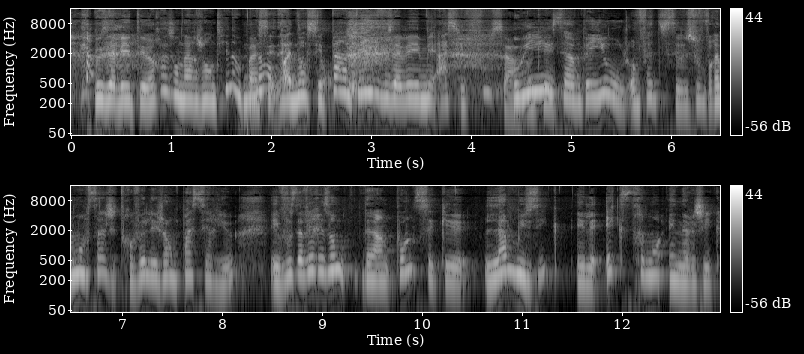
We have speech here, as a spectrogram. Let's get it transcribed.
Vous avez été heureuse en Argentine ou pas? Non, pas non, c'est pas un pays que vous avez aimé. Ah, c'est fou ça. Oui, c'est un pays où, en fait, c'est vraiment ça. J'ai trouvé les gens pas sérieux. Et vous avez raison d'un point, c'est que la musique, elle est extrêmement énergique.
